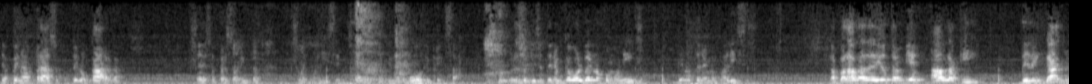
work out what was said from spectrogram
de apenas brazos que usted lo carga, esa personita, no hay malicia en, su modo de pensar. Por eso dice, tenemos que volvernos como niños, que no tenemos malicia. La palabra de Dios también habla aquí del engaño,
